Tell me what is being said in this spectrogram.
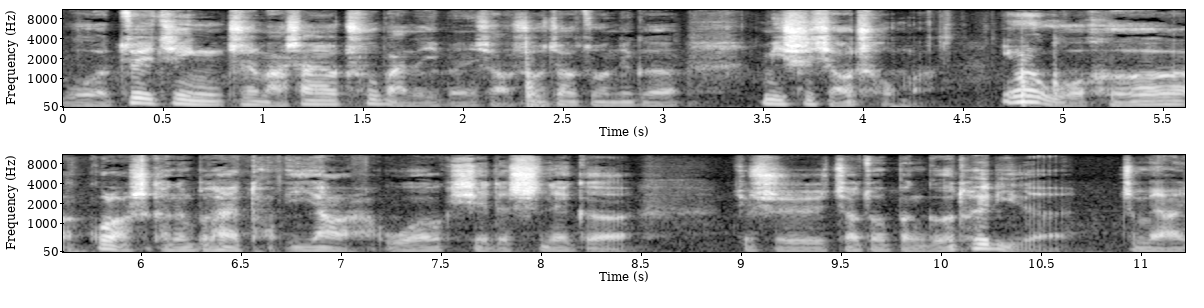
我最近是马上要出版的一本小说，叫做那个《密室小丑》嘛。因为我和郭老师可能不太同一样啊，我写的是那个就是叫做本格推理的这么样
